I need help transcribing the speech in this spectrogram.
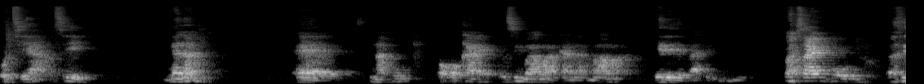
ɔte a sɛ nana do ɛɛ eh, napo ɔkɔkae osi maama kana maama yɛrɛ yɛ paaki bibi. wasaɛ e bɔɔ bi. ɔsi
